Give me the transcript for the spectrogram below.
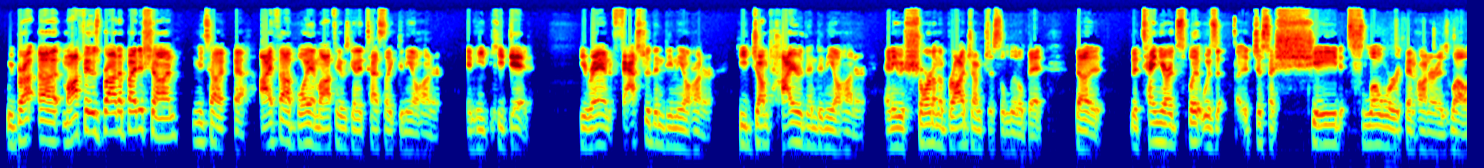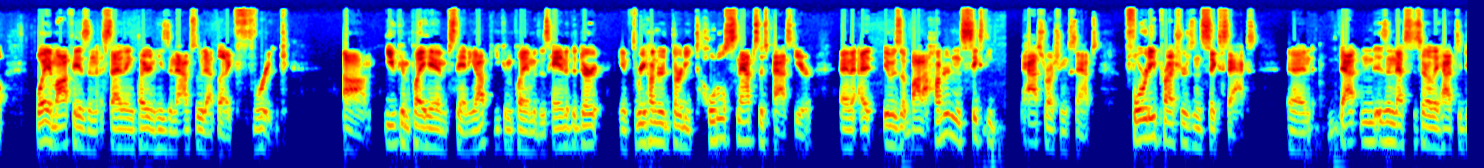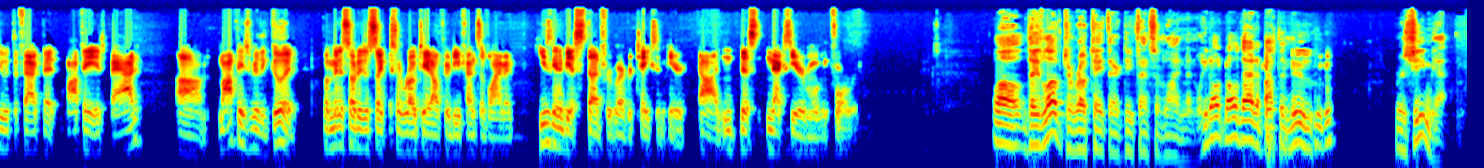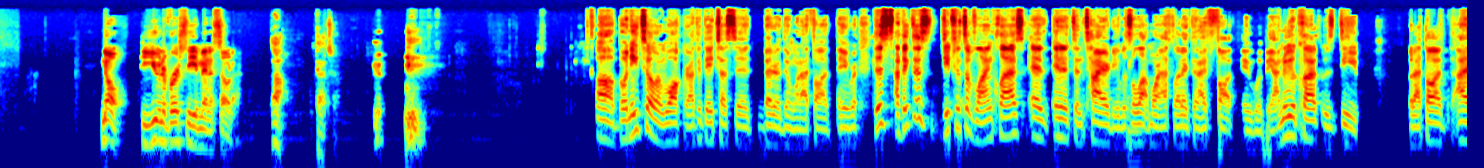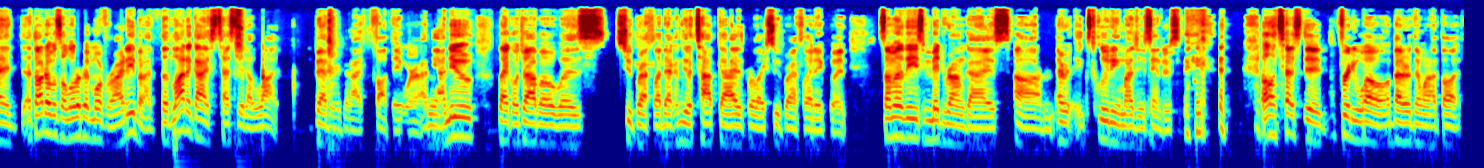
we brought uh, Mafe was brought up by Deshaun. Let me tell you, I thought Boye and Mafe was going to test like Danielle Hunter, and he he did. He ran faster than Danielle Hunter. He jumped higher than Danielle Hunter, and he was short on the broad jump just a little bit. the The ten yard split was uh, just a shade slower than Hunter as well. Boye Mafe is an ascending player, and he's an absolute athletic freak. Um, you can play him standing up. You can play him with his hand in the dirt. In 330 total snaps this past year, and I, it was about 160 pass rushing snaps, 40 pressures, and six sacks. And that doesn't necessarily have to do with the fact that Mafe is bad. Um, Mafe is really good, but Minnesota just likes to rotate out their defensive lineman. He's going to be a stud for whoever takes him here uh, this next year moving forward. Well, they love to rotate their defensive linemen. We don't know that about the new Mhm. regime yet. No, the University of Minnesota. Oh, gotcha. Uh, Bonitto and Walker, I think they tested better than what I thought they were. This, I think, this defensive line class as, in its entirety was a lot more athletic than I thought they would be. I knew the class was deep, but I thought I, I thought it was a little bit more variety. But I, a lot of guys tested a lot better than I thought they were. I mean, I knew like Ojabo was super athletic. I knew the top guys were like super athletic, but some of these mid round guys, um, er- excluding Myjai Sanders, all tested pretty well, better than what I thought.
